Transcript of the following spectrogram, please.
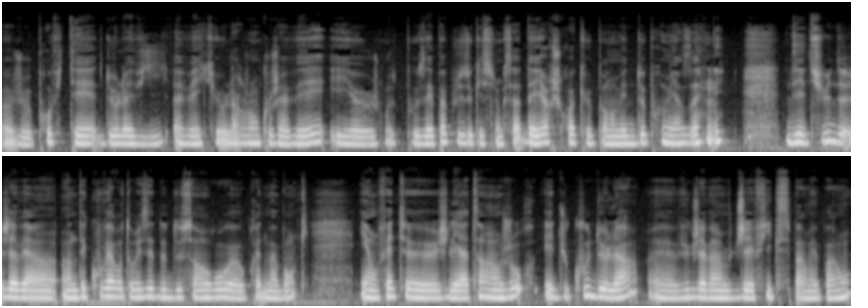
euh, je profitais de la vie avec euh, l'argent que j'avais et je me posais pas plus de questions que ça. D'ailleurs, je crois que pendant mes deux premières années d'études, j'avais un, découvert autorisé de 200 euros auprès de ma banque. Et en fait, je l'ai atteint un jour. Et du coup, de là, vu que j'avais un budget fixe par mes parents,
